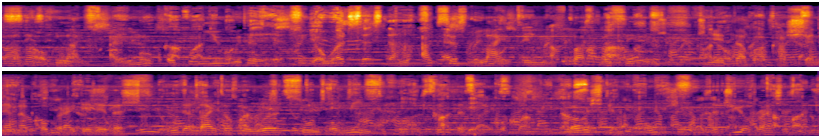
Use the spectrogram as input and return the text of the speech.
Father of lights, I look upon you with expectation Your word says that to access light in my this season. Yedabaka sheneme kobra deliver. through the light of your word soon for me to synthesize, flourish and be fruitful as the tree of righteousness.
